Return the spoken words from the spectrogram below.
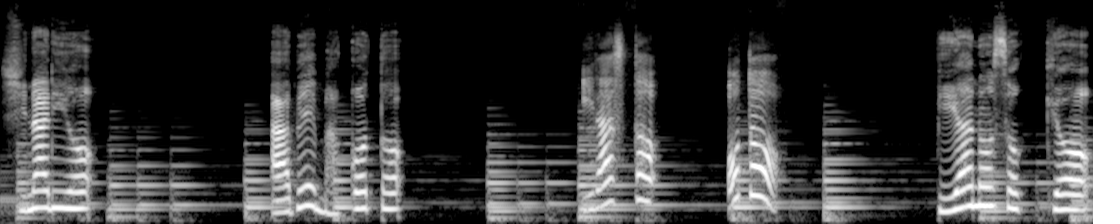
シナリオ。阿部誠。イラスト。音。ピアノ即興。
